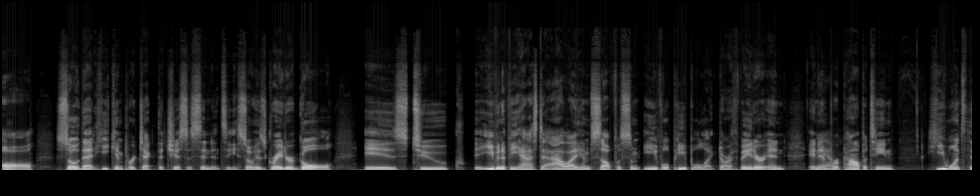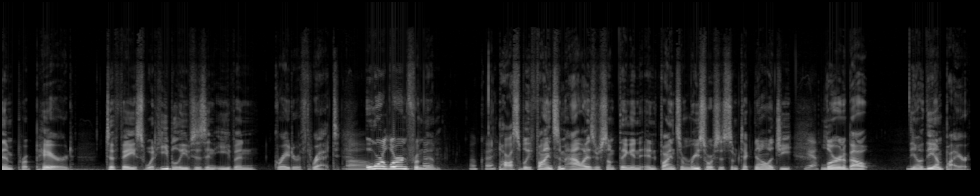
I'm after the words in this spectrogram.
all so that he can protect the Chiss ascendancy. So his greater goal is to, even if he has to ally himself with some evil people like Darth Vader and, and Yeah. Emperor Palpatine, he wants them prepared to face what he believes is an even greater threat oh. or learn from them Okay. possibly find some allies or something and, and find some resources some technology Yeah. learn about you know the empire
